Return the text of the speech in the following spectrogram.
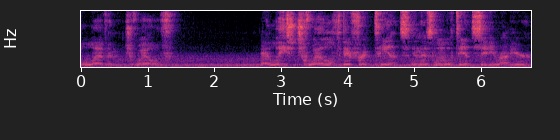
eleven, twelve. At least 12 different tents in this little tent city right here.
